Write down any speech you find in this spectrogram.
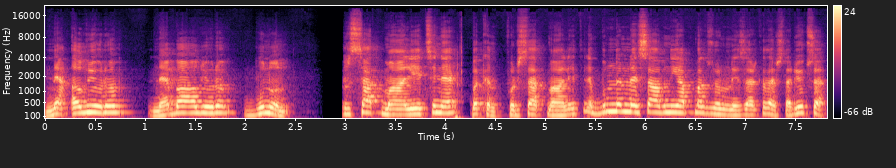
ne alıyorum ne bağlıyorum bunun Fırsat maliyeti ne? Bakın fırsat maliyeti ne? Bunların hesabını yapmak zorundayız arkadaşlar. Yoksa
